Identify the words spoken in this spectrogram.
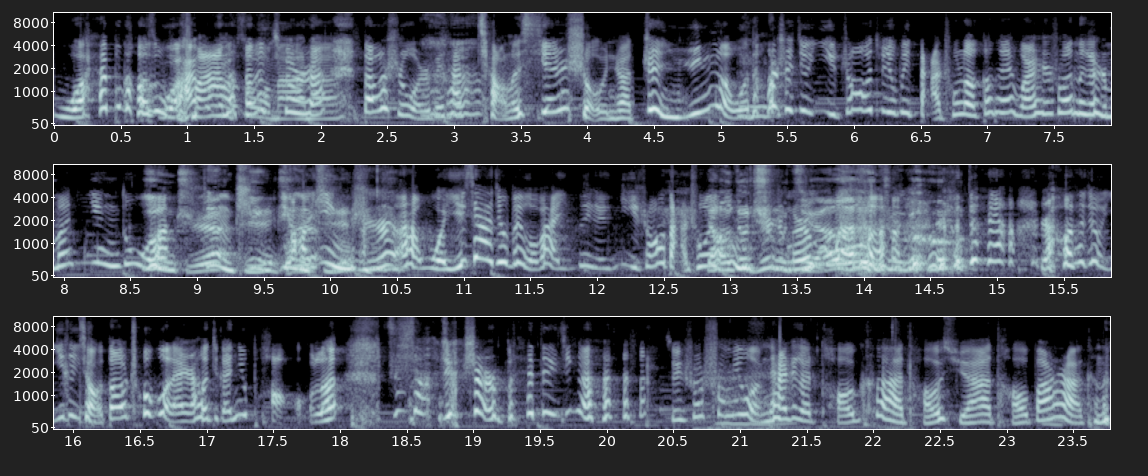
我还不告诉我妈呢。就是呢啊当时我是被他抢了先手，你知道，震晕了。我当时就一招就被打出了刚才我还是说那个什么硬度啊硬直硬直硬啊硬直啊，我一下就被我爸那个一招打出然后就硬直，处整个人决了昏了。主公。然后他就一个小刀戳过来，然后就赶紧跑了。就想这个事儿不太对劲啊，所以说说明我们家这个逃课啊、逃学啊、逃班啊，可能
